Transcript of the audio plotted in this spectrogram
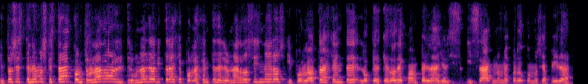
Entonces tenemos que estar controlado el tribunal de arbitraje por la gente de Leonardo Cisneros y por la otra gente lo que quedó de Juan Pelayo, Isaac, no me acuerdo cómo se apida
